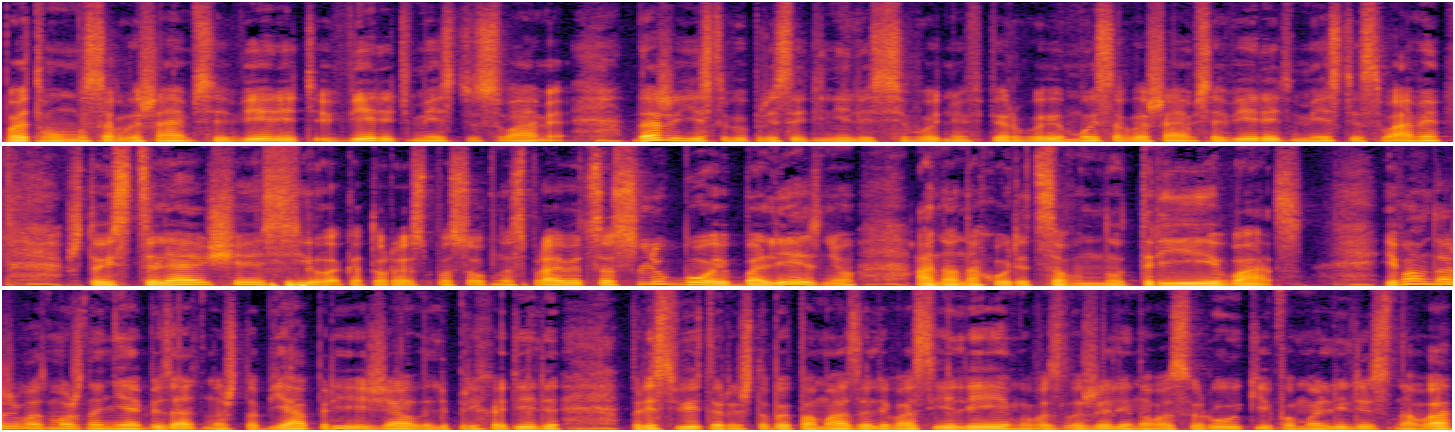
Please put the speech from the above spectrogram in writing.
Поэтому мы соглашаемся верить, верить вместе с вами. Даже если вы присоединились сегодня впервые, мы соглашаемся верить вместе с вами, что исцеляющая сила, которая способна справиться с любой болезнью, она находится внутри вас. И вам даже, возможно, не обязательно, чтобы я приезжал или приходили пресвитеры, чтобы помазали вас елеем и возложили на вас руки, и помолились на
